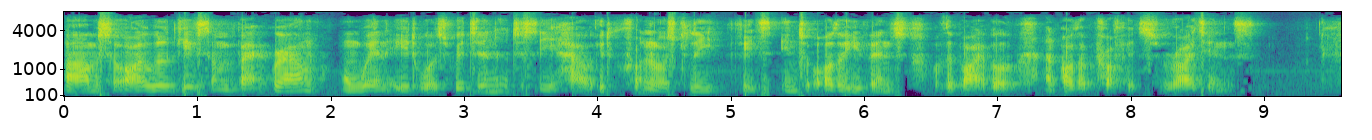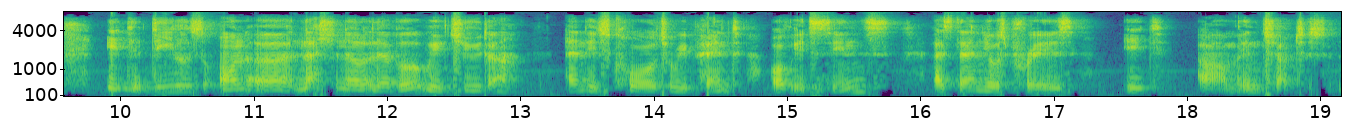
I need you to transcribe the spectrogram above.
Um, so I will give some background on when it was written to see how it chronologically fits into other events of the Bible and other prophets' writings. It deals on a national level with Judah and its call to repent of its sins, as Daniel's prayers it um, in chapters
